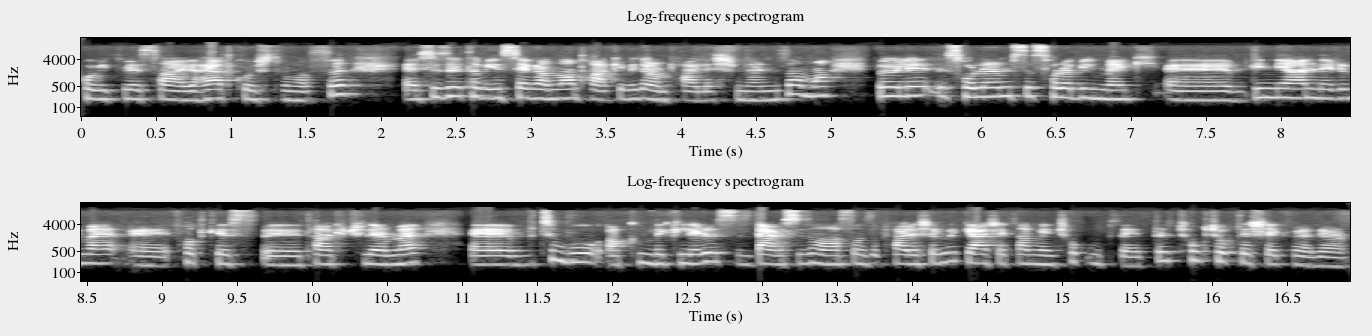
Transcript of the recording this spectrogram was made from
Covid vesaire hayat koşturması. E, sizi tabii Instagram'dan takip ediyorum paylaşımlarınızı ama böyle sorularımı size sorabilmek, e, dinleyenlerime, e, podcast e, takipçilerime e, bütün bu aklımdakileri sizler, sizin vasıtanızı paylaşabilmek gerçekten beni çok mutlu etti. Çok çok teşekkür ediyorum.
